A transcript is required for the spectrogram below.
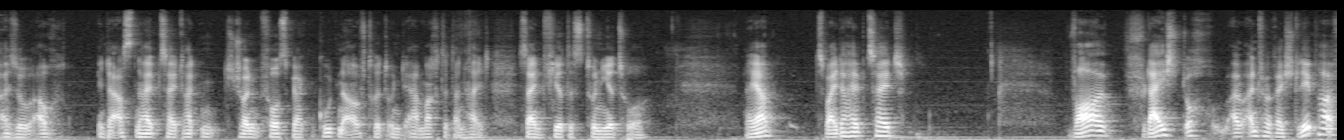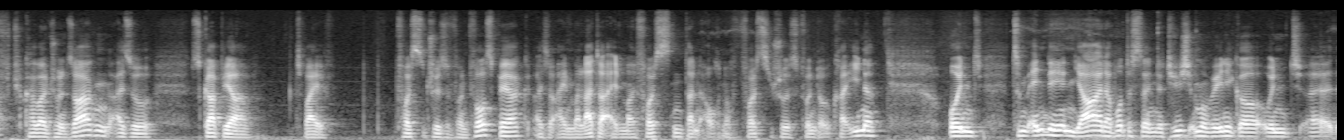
Also auch in der ersten Halbzeit hatten schon Forsberg einen guten Auftritt und er machte dann halt sein viertes Turniertor. Naja, zweite Halbzeit war vielleicht doch am Anfang recht lebhaft, kann man schon sagen. Also es gab ja zwei Pfostenschüsse von Forsberg, also einmal Latte, einmal Pfosten, dann auch noch Pfostenschuss von der Ukraine. Und zum Ende hin, ja, da wurde es dann natürlich immer weniger und äh,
